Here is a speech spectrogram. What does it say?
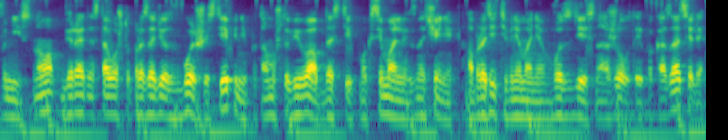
вниз. Но вероятность того, что произойдет в большей степени, потому что VWAP достиг максимальных значений. Обратите внимание вот здесь на желтые показатели.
